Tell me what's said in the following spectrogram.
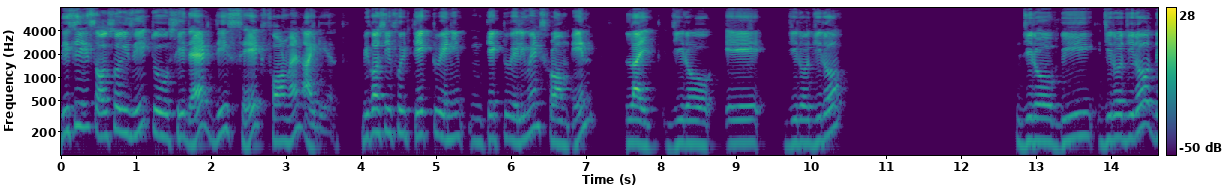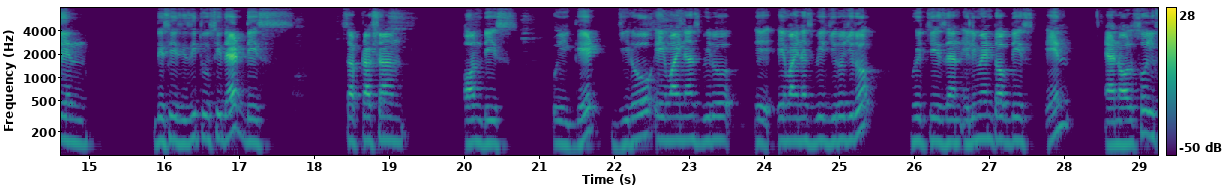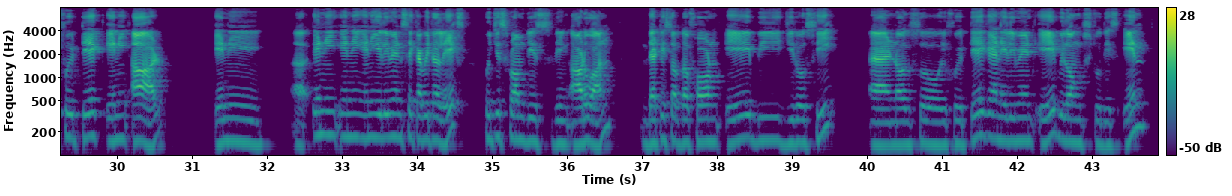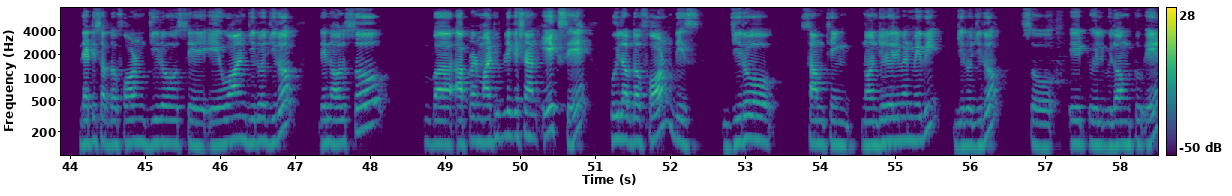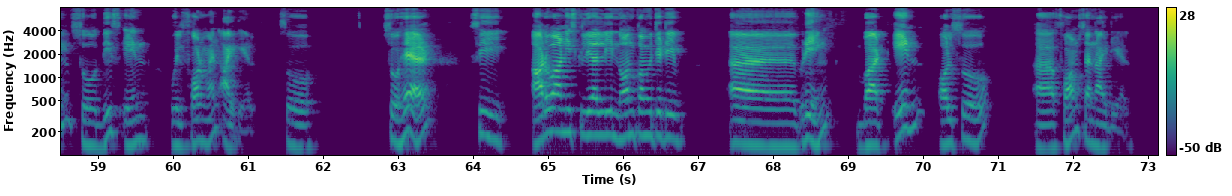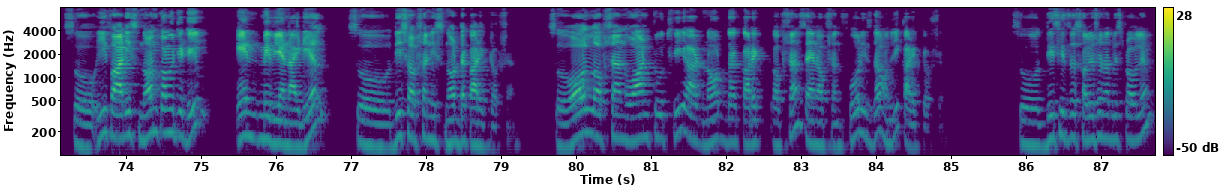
this is also easy to see that this set form an ideal. Because if we take two any mm, take two elements from n like 0 a 0 0 0 b 0 0 then this is easy to see that this subtraction on this we get 0 a minus 0 a, a minus b 0 0 which is an element of this n and also if we take any r any uh, any any any element say capital x which is from this ring r1 that is of the form a b 0 c. And also if we take an element a belongs to this n that is of the form 0 say a1 0 0 then also after multiplication x a will of the form this 0 something non-zero element maybe 0 0 so it will belong to n. So this n will form an ideal so so here see r1 is clearly non-commutative uh, ring but n also uh, forms an ideal so if r is non-commutative n may be an ideal so this option is not the correct option. So all option 1 2 3 are not the correct options and option 4 is the only correct option so this is the solution of this problem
